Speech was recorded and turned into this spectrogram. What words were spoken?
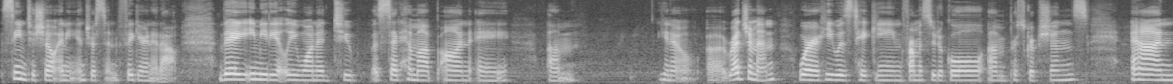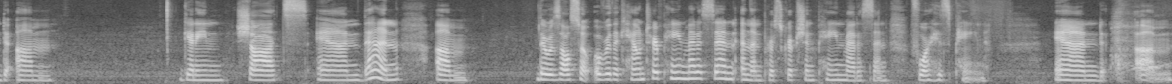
seem to show any interest in figuring it out. They immediately wanted to uh, set him up on a you know, a regimen where he was taking pharmaceutical um, prescriptions and um, getting shots. And then um, there was also over the counter pain medicine and then prescription pain medicine for his pain. And, um,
